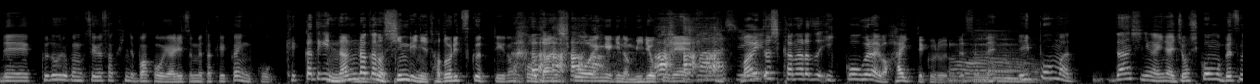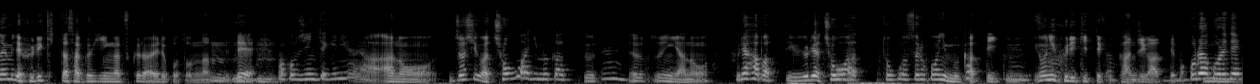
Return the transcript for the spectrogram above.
で駆動力の強い作品でバカをやり詰めた結果にこう結果的に何らかの真理にたどり着くっていうのが こう男子校演劇の魅力で毎年必ず1校ぐらいは入ってくるんですよね。で一方、まあ、男子がいない女子校も別の意味で振り切った作品が作られることになってて、うんうんうんまあ、個人的にはあの女子は調和に向かう、要するにあの振れ幅っていうよりは調和統合する方に向かっていくように振り切っていく感じがあって、まあ、これはこれで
